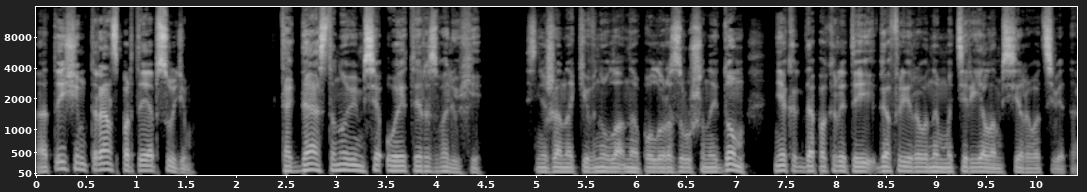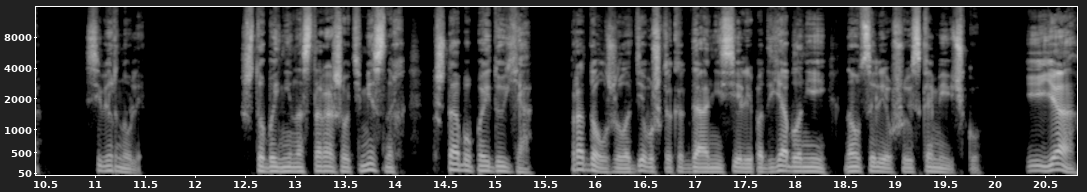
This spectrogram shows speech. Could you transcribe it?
Отыщем транспорт и обсудим. Тогда остановимся у этой развалюхи. Снежана кивнула на полуразрушенный дом, некогда покрытый гофрированным материалом серого цвета. Свернули. «Чтобы не настораживать местных, к штабу пойду я», — продолжила девушка, когда они сели под яблоней на уцелевшую скамеечку. «И я»,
